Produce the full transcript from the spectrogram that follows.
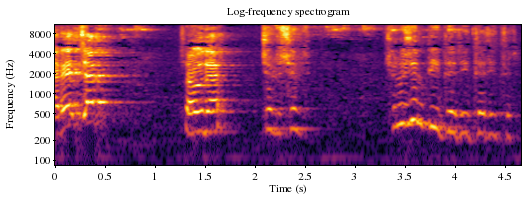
अरे चल चल उधर। चलो चलो। चलो जल्दी इधर इधर इधर।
